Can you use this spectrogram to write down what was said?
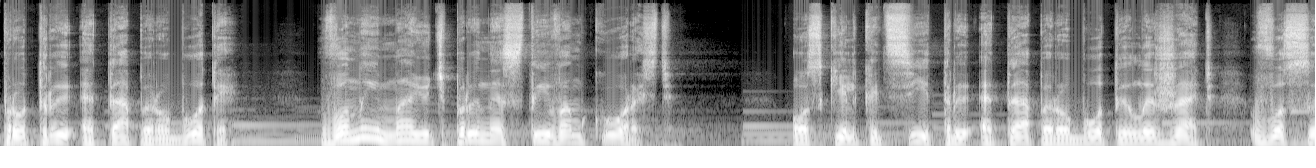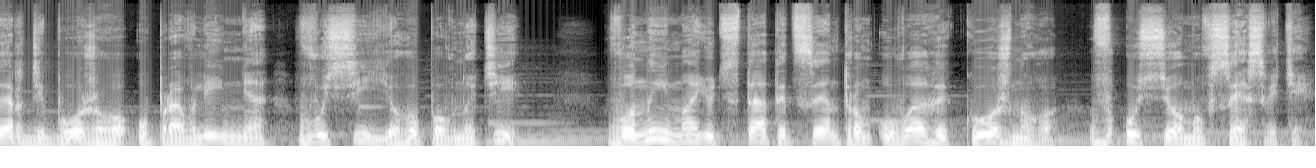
про три етапи роботи, вони мають принести вам користь. Оскільки ці три етапи роботи лежать в осерді Божого управління в усій його повноті, вони мають стати центром уваги кожного в усьому всесвіті.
